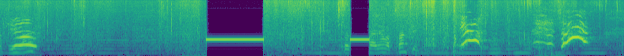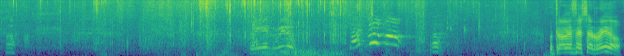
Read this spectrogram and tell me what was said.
Aquí más. Hay bastante. Ah. Oye, el ruido. Otra vez ese ruido.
